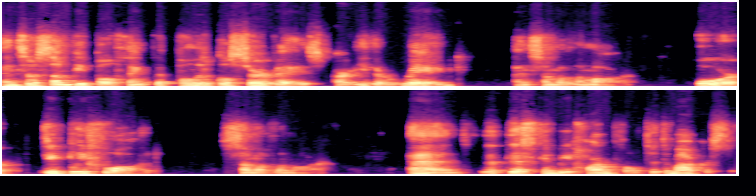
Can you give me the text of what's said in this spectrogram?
And so some people think that political surveys are either rigged, and some of them are, or deeply flawed, some of them are, and that this can be harmful to democracy.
